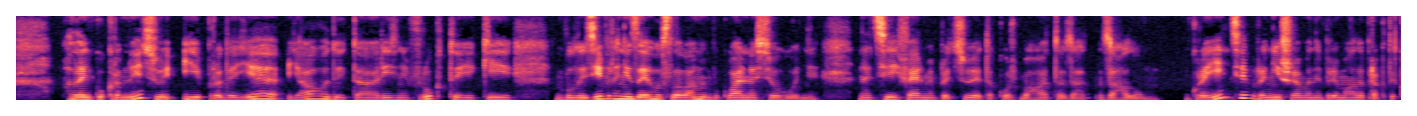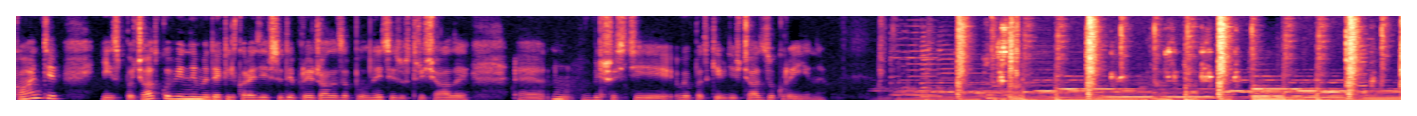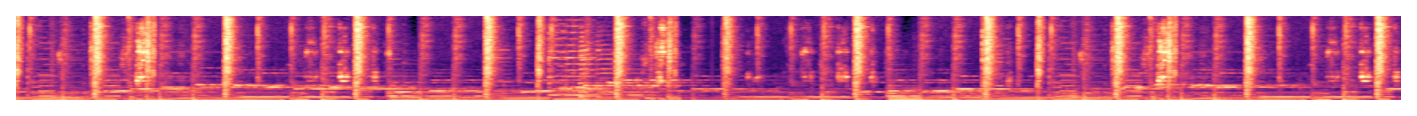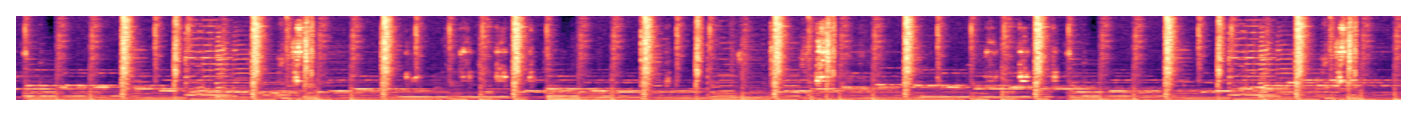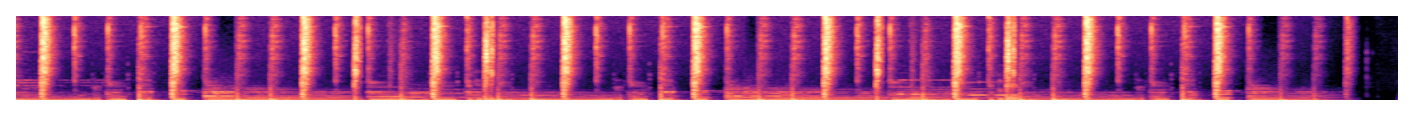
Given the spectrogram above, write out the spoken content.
маленьку крамницю і продає ягоди та різні фрукти, які були зібрані, за його словами, буквально сьогодні. На цій фермі працює також багато загалом українців. Раніше вони приймали практикантів, і з початку війни ми декілька разів сюди приїжджали за полуниці, зустрічали е, ну, в більшості випадків дівчат з України.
